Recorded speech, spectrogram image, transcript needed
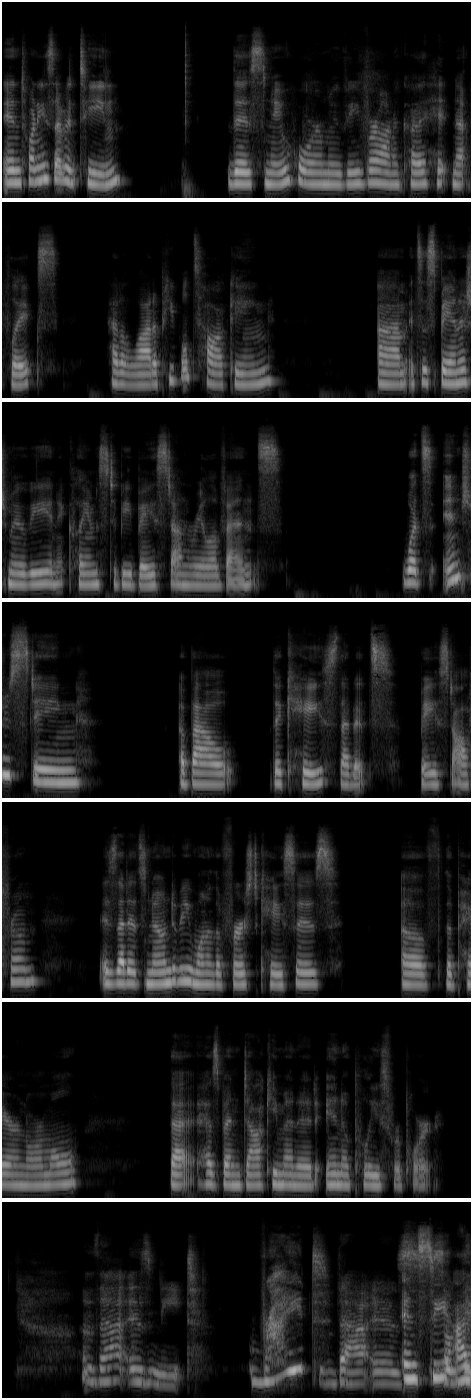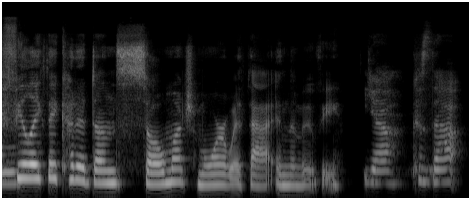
in 2017, this new horror movie Veronica hit Netflix. Had a lot of people talking. Um, it's a Spanish movie and it claims to be based on real events. What's interesting about the case that it's based off from is that it's known to be one of the first cases of the paranormal that has been documented in a police report. That is neat. Right? That is. And see, I feel like they could have done so much more with that in the movie. yeah, because that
